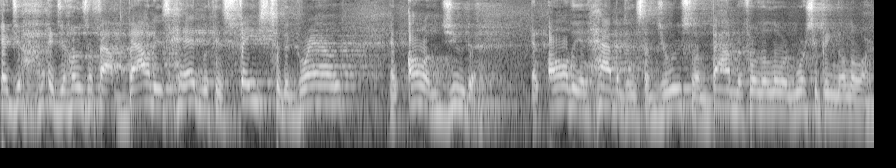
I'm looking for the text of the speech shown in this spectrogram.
And Jehoshaphat bowed his head with his face to the ground, and all of Judah and all the inhabitants of Jerusalem bowed before the Lord, worshiping the Lord.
